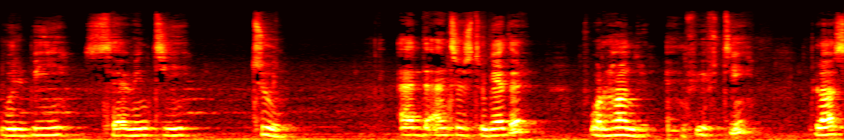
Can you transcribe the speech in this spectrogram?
will be 72 add the answers together. 450 plus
